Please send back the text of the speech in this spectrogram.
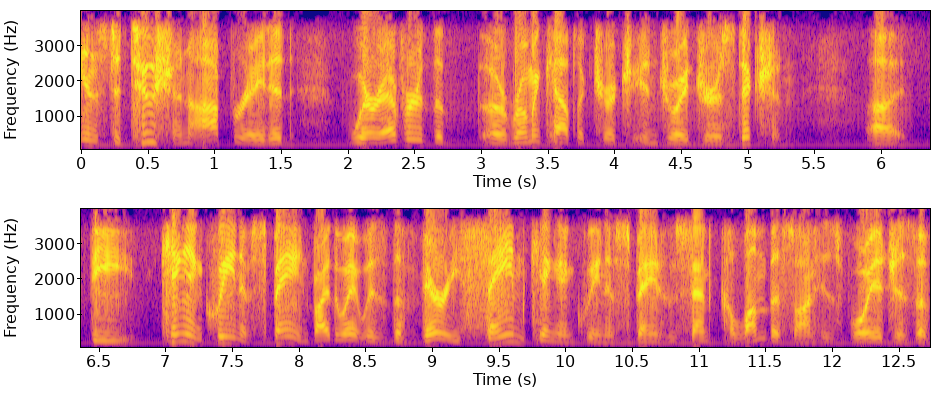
institution operated wherever the uh, Roman Catholic Church enjoyed jurisdiction. Uh, the King and Queen of Spain, by the way, it was the very same King and Queen of Spain who sent Columbus on his voyages of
